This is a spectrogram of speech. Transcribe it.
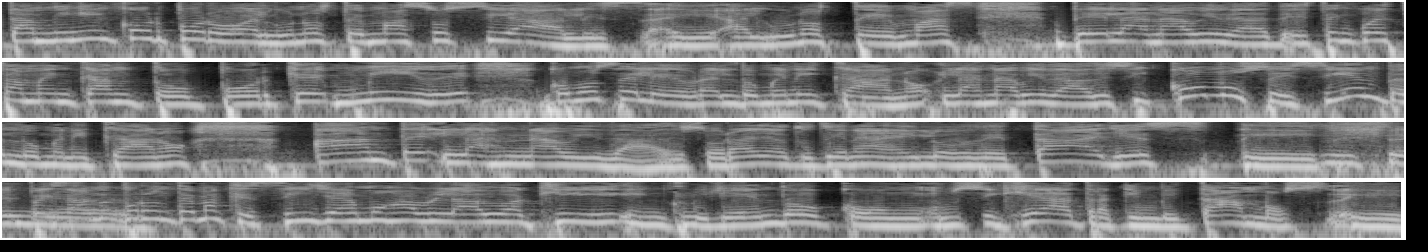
también incorporó algunos temas sociales, eh, algunos temas de la Navidad. Esta encuesta me encantó porque mide cómo celebra el dominicano las Navidades y cómo se siente el dominicano ante las Navidades. Soraya, tú tienes ahí los detalles, eh, empezando por un tema que sí ya hemos hablado aquí, incluyendo con un psiquiatra que invitamos eh,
